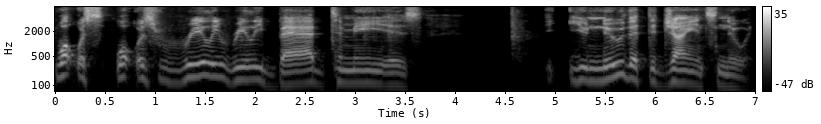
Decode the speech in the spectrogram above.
what was what was really really bad to me is you knew that the Giants knew it.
